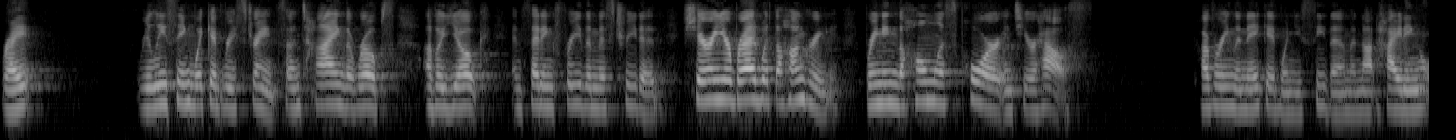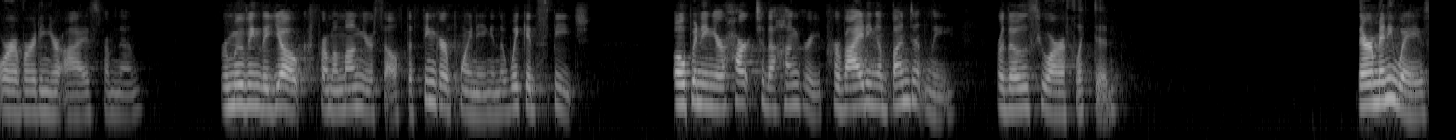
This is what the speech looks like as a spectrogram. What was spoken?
right? Releasing wicked restraints, untying the ropes of a yoke and setting free the mistreated, sharing your bread with the hungry, bringing the homeless poor into your house, covering the naked when you see them and not hiding or averting your eyes from them removing the yoke from among yourself, the finger pointing and the wicked speech, opening your heart to the hungry, providing abundantly for those who are afflicted. There are many ways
